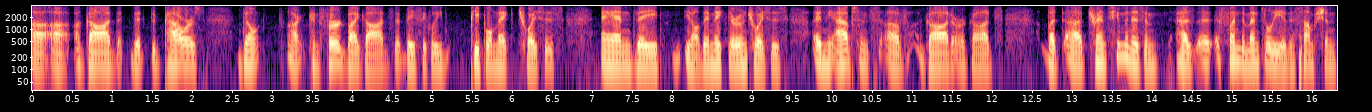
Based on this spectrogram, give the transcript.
uh, a, a God that, that powers don't aren't conferred by gods. That basically people make choices and they you know they make their own choices in the absence of God or gods. But uh, transhumanism has fundamentally an assumption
